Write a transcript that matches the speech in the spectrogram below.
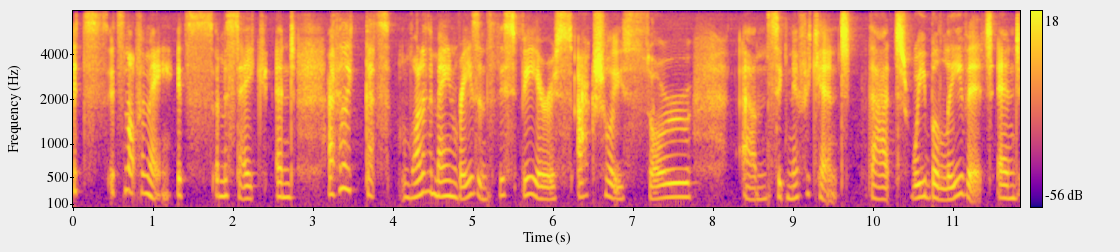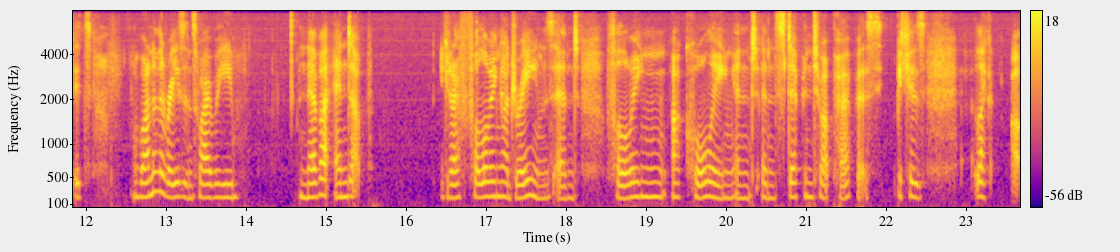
it's it's not for me. It's a mistake, and I feel like that's one of the main reasons this fear is actually so um, significant that we believe it, and it's one of the reasons why we never end up you know following our dreams and following our calling and and step into our purpose because like uh,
